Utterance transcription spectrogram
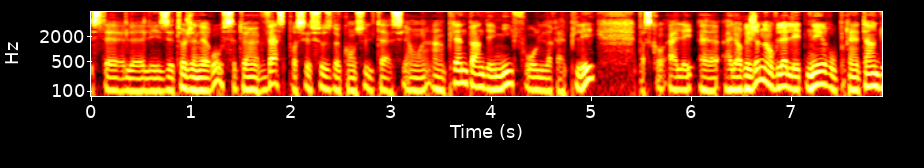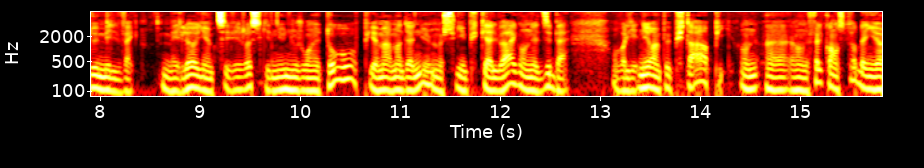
c'était les états généraux, c'était un vaste processus de consultation. Hein. En pleine pandémie, il faut le rappeler, parce qu'à euh, l'origine, on voulait les tenir au printemps 2020. Mais là, il y a un petit virus qui est venu nous jouer un tour, puis à un moment donné, je me souviens plus quelle vague, on a dit, ben, on va les tenir un peu plus tard, puis on, euh, on a fait le constat, ben, il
